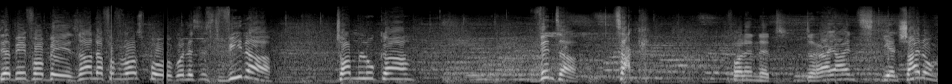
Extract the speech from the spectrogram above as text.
der BVB, sondern der von Wolfsburg. Und es ist wieder Tom Luca Winter. Zack, vollendet. 3-1 die Entscheidung.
